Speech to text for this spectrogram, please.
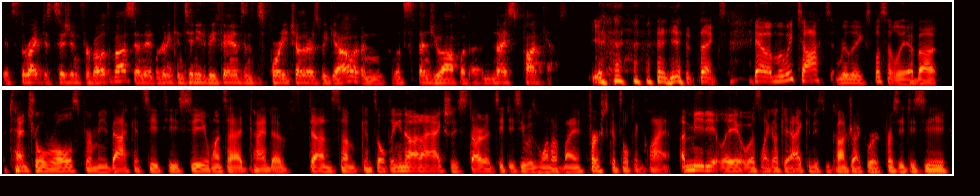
it's the right decision for both of us. And we're going to continue to be fans and support each other as we go. And let's send you off with a nice podcast. Yeah, yeah, thanks. Yeah, I mean, we talked really explicitly about potential roles for me back at CTC once I had kind of done some consulting. You know, and I actually started CTC was one of my first consulting client. Immediately, it was like, okay, I can do some contract work for CTC,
